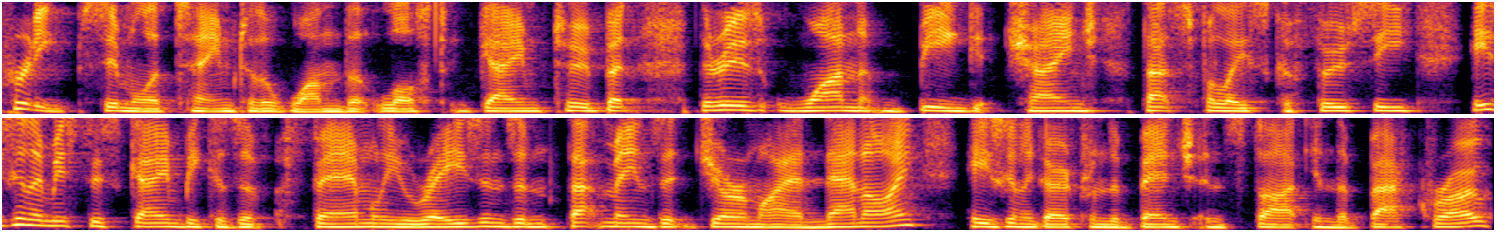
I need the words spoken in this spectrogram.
pretty similar team to the one that lost game two, but there is one big change. That's Felise Kaufusi. He's going to miss this game because of family reasons, and that means that Jeremiah Nanai, he's going to go from the bench and start in the back row,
